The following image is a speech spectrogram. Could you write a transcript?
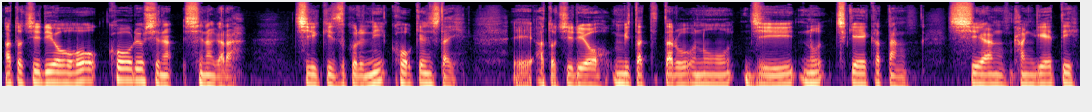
跡地利用を考慮しなしながら地域づくりに貢献したい、えー、跡地利用見立てたるの地の地形加担支援歓迎て、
